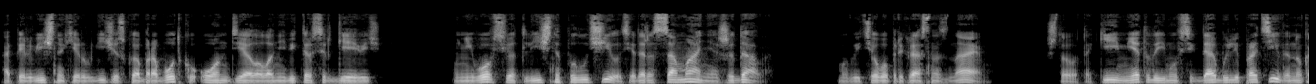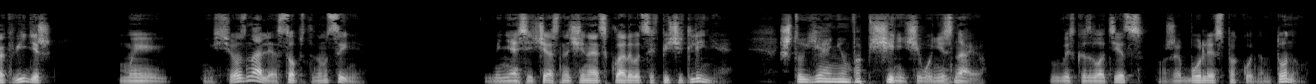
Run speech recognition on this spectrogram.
А первичную хирургическую обработку он делал, а не Виктор Сергеевич. У него все отлично получилось, я даже сама не ожидала. Мы ведь оба прекрасно знаем, что такие методы ему всегда были противны, но, как видишь, мы не все знали о собственном сыне. У меня сейчас начинает складываться впечатление, что я о нем вообще ничего не знаю, высказал отец уже более спокойным тоном,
